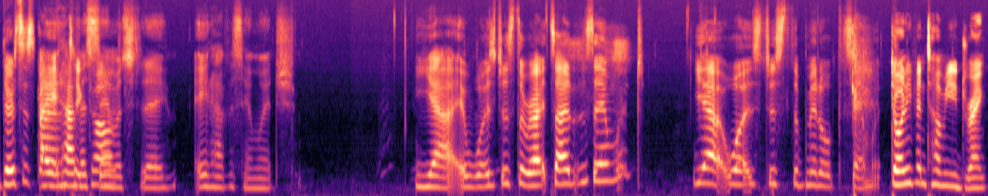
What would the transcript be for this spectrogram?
There's this guy I ate on half TikTok. a sandwich today. Ate half a sandwich. Yeah, it was just the right side of the sandwich. Yeah, it was just the middle of the sandwich. Don't even tell me you drank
